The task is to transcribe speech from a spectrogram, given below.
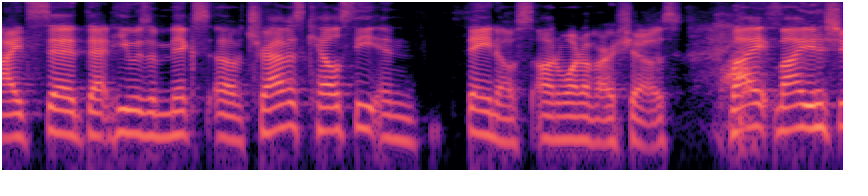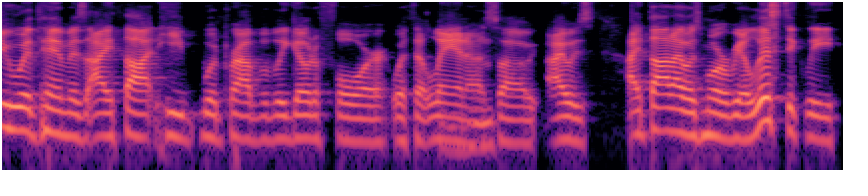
I said that he was a mix of Travis Kelce and Thanos on one of our shows. Wow. My my issue with him is I thought he would probably go to four with Atlanta. Mm-hmm. So I was I thought I was more realistically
